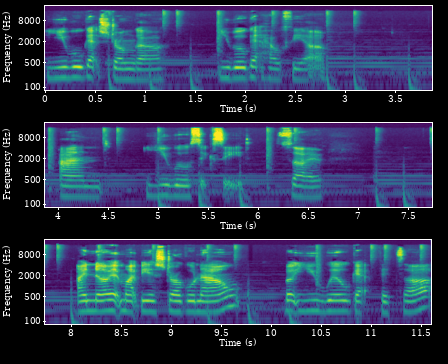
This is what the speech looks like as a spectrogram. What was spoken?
you will get stronger, you will get healthier, and you will succeed. So I know it might be a struggle now, but you will get fitter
